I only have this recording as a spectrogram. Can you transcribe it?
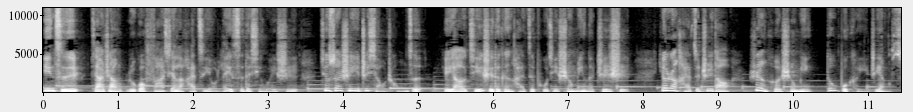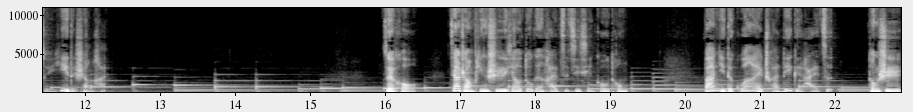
因此，家长如果发现了孩子有类似的行为时，就算是一只小虫子，也要及时的跟孩子普及生命的知识。要让孩子知道，任何生命都不可以这样随意的伤害。最后，家长平时要多跟孩子进行沟通，把你的关爱传递给孩子，同时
